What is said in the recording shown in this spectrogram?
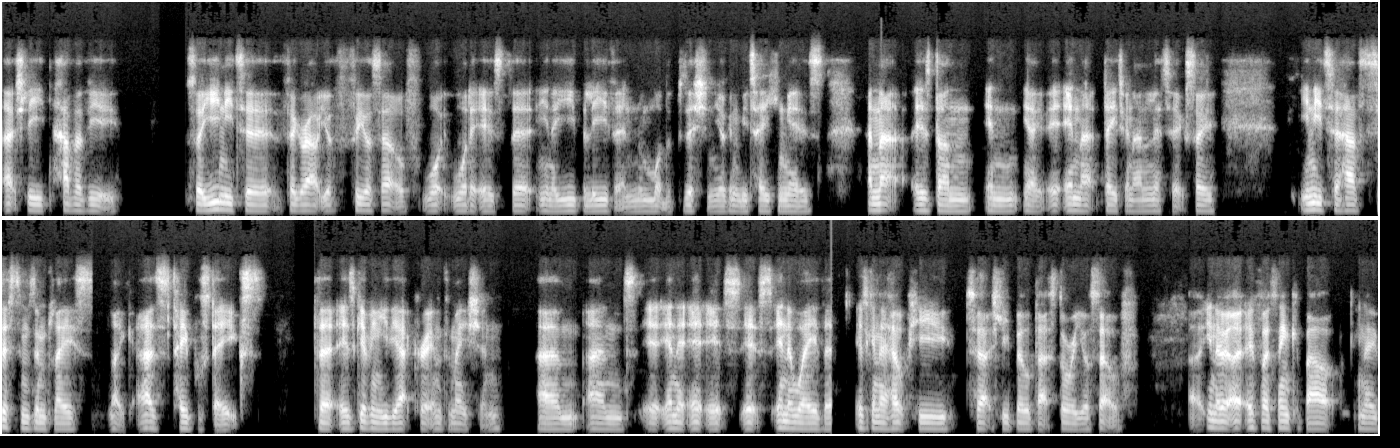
actually have a view so you need to figure out your for yourself what what it is that you know you believe in and what the position you're going to be taking is. And that is done in you know in that data and analytics. So you need to have systems in place like as table stakes that is giving you the accurate information um, and it, it, it's it's in a way that is going to help you to actually build that story yourself. Uh, you know if i think about you know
